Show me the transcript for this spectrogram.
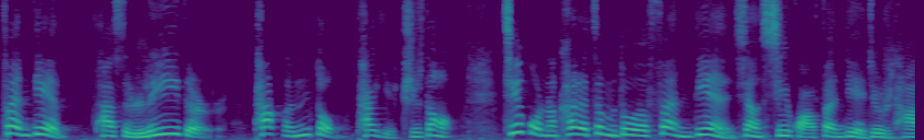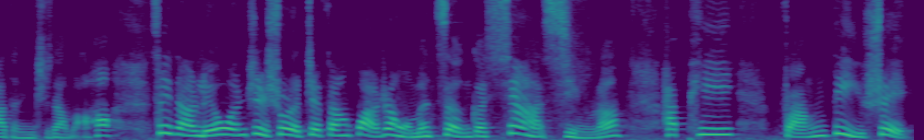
饭店他是 leader。他很懂，他也知道。结果呢，开了这么多的饭店，像西华饭店就是他的，你知道吗？哈，所以呢，刘文志说了这番话，让我们整个吓醒了。他批房地税，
